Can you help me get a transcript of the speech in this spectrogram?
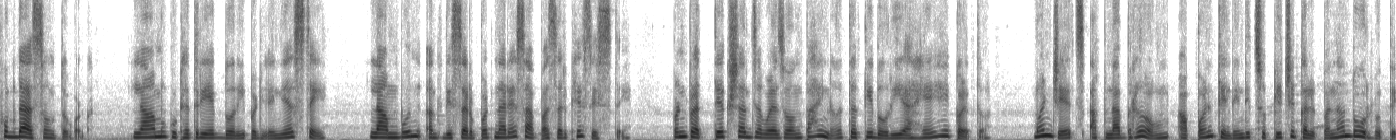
खूपदा असं होतं बघ. लांब कुठेतरी एक दोरी पडलेली असते. लांबून अगदी सरपटणाऱ्या सापासारखीच दिसते. पण प्रत्यक्षात जवळ जाऊन पाहिलं तर ती दोरी आहे हे कळतं. म्हणजेच आपला भ्रम आपण केलेली चुकीची कल्पना दूर होते.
